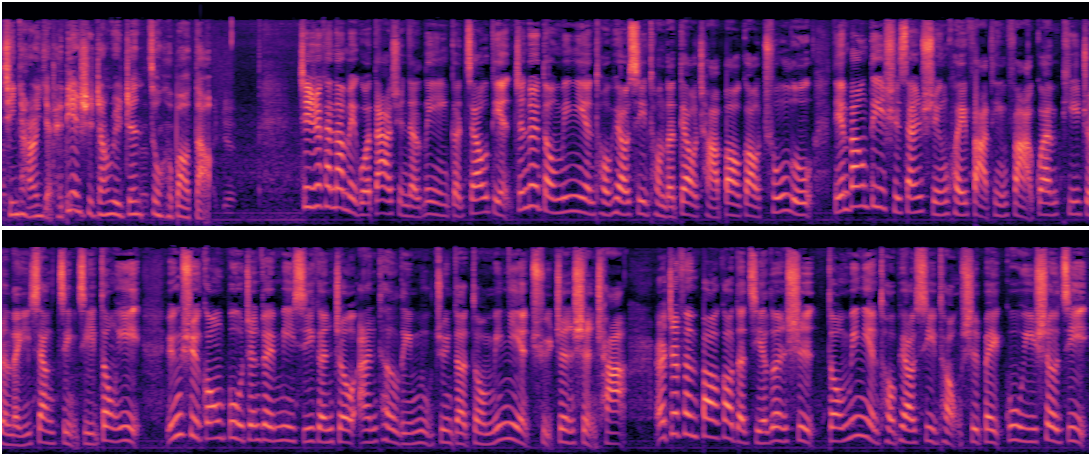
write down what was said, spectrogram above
新唐人亚太电视张瑞珍综合报道。继续看到美国大选的另一个焦点，针对 Dominion 投票系统的调查报告出炉，联邦第十三巡回法庭法官批准了一项紧急动议，允许公布针对密西根州安特里姆郡的 Dominion 取证审查。而这份报告的结论是，Dominion 投票系统是被故意设计，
